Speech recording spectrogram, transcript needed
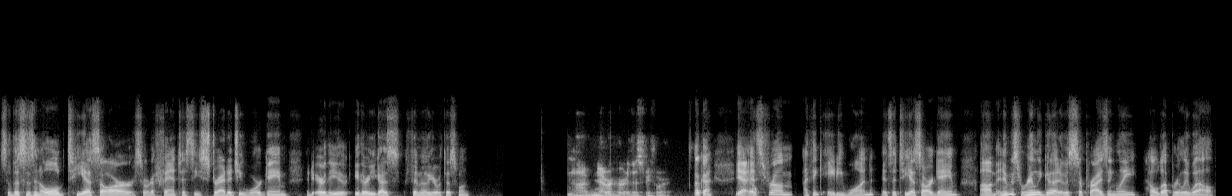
So this is an old TSR sort of fantasy strategy war game. And Are the either of you guys familiar with this one? No, I've never heard of this before. Okay. Yeah, nope. it's from I think 81. It's a TSR game. Um, and it was really good. It was surprisingly held up really well.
